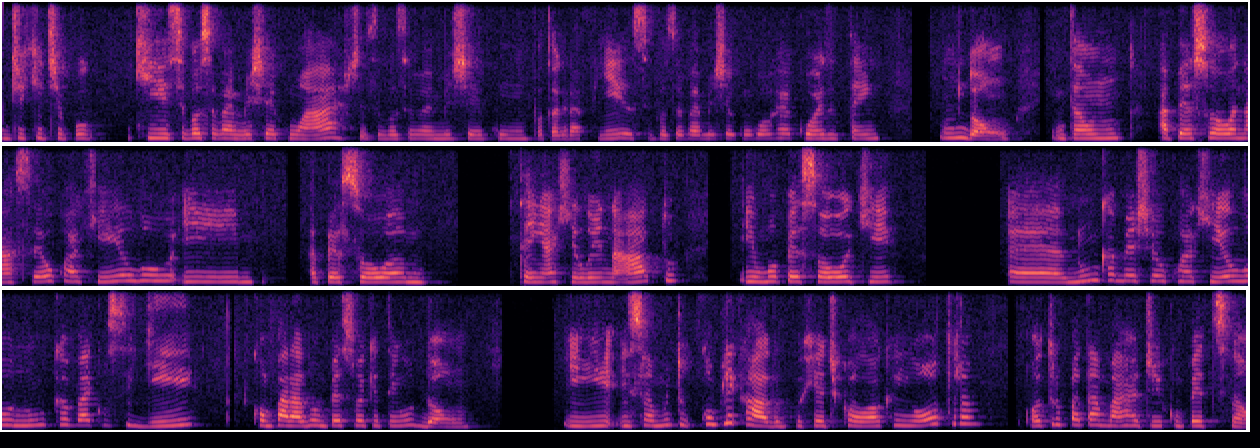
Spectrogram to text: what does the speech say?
de que, tipo, que se você vai mexer com arte, se você vai mexer com fotografia, se você vai mexer com qualquer coisa, tem um dom. Então, a pessoa nasceu com aquilo e a pessoa tem aquilo inato, e uma pessoa que é, nunca mexeu com aquilo nunca vai conseguir comparado a uma pessoa que tem o dom. E isso é muito complicado, porque te coloca em outra, outro patamar de competição,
